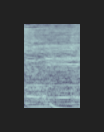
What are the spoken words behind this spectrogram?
Yeah.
